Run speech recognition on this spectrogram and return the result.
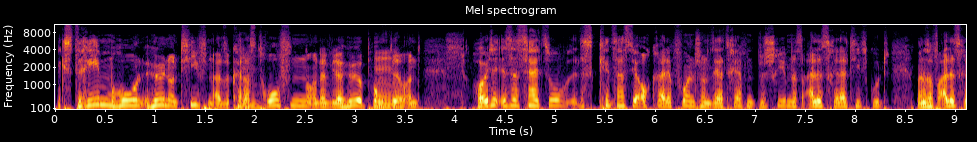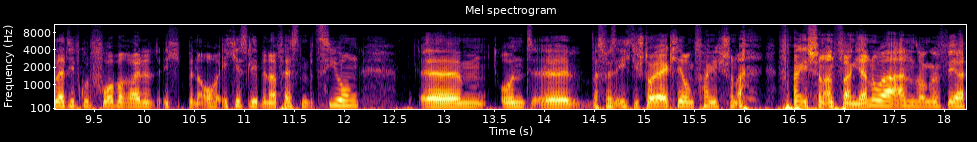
extremen hohen Höhen und Tiefen, also Katastrophen und dann wieder Höhepunkte Mhm. und heute ist es halt so, das kennst hast du ja auch gerade vorhin schon sehr treffend beschrieben, dass alles relativ gut, man ist auf alles relativ gut vorbereitet. Ich bin auch, ich jetzt lebe in einer festen Beziehung. Ähm, und äh, was weiß ich, die Steuererklärung fange ich schon an, fange ich schon Anfang Januar an, so ungefähr.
